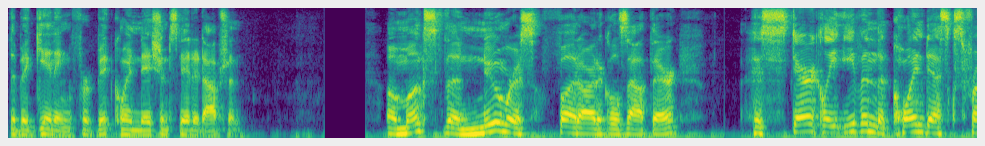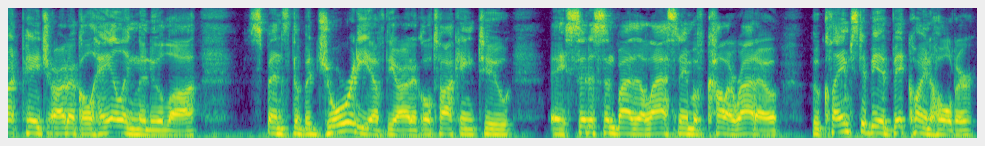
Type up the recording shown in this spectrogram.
the beginning for Bitcoin nation state adoption. Amongst the numerous FUD articles out there, hysterically, even the Coindesk's front page article hailing the new law spends the majority of the article talking to a citizen by the last name of Colorado who claims to be a Bitcoin holder,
